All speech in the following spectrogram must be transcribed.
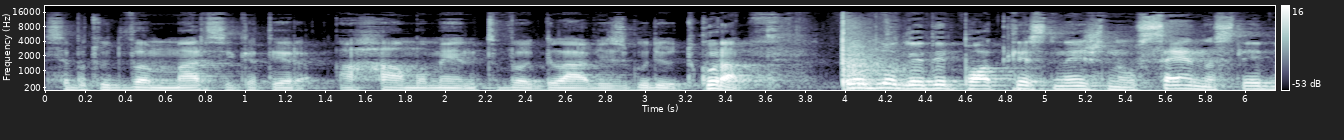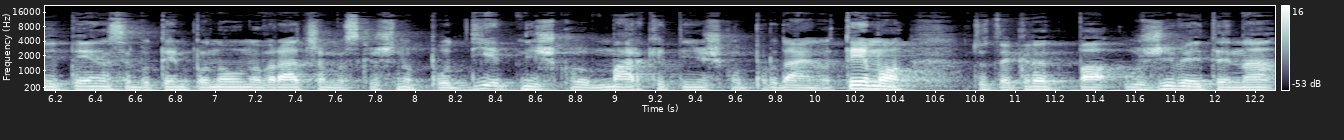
se bo tudi vam marsikater aha moment v glavi zgodil. Tako da. To je bilo glede podcast Nation, vse naslednji teden se potem ponovno vračamo s kakšno podjetniško, marketinško, prodajno temo. Do takrat pa uživajte na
